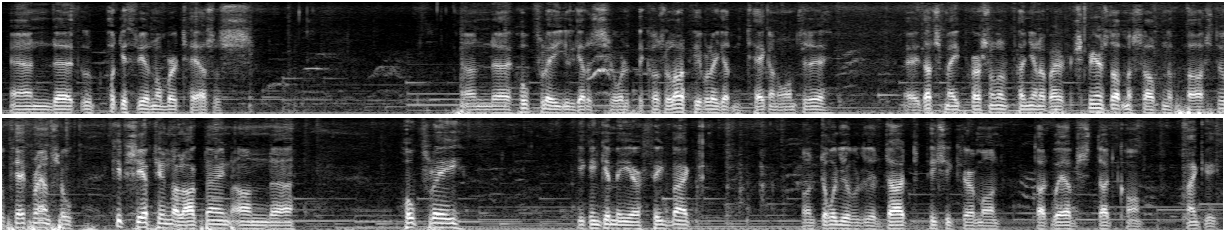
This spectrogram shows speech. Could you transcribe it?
and uh, it'll put you through a number of tests. And uh, hopefully you'll get it sorted because a lot of people are getting taken on today. Uh, that's my personal opinion. I've experienced that myself in the past. Okay, friends. So keep safe during the lockdown, and uh, hopefully you can give me your feedback on www.pckermon.webs.com. Thank you.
